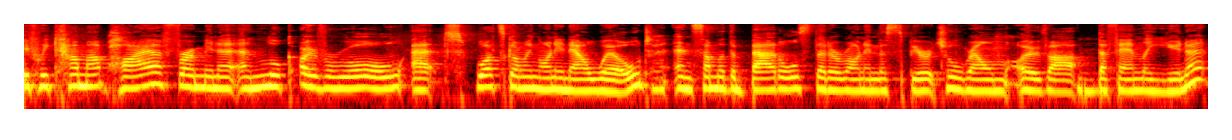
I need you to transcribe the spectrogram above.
if we come up higher for a minute and look overall at what's going on in our world and some of the battles that are on in the spiritual realm over the family unit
